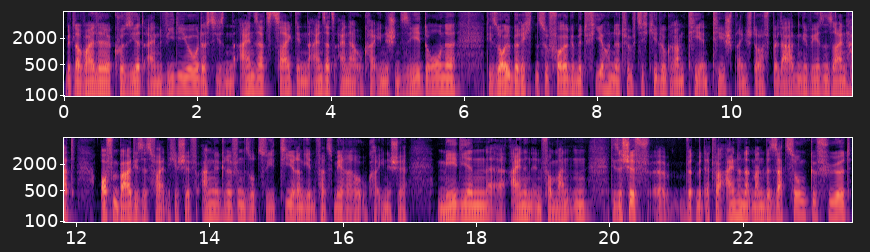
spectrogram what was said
Mittlerweile kursiert ein Video, das diesen Einsatz zeigt, den Einsatz einer ukrainischen Seedrohne. Die soll Berichten zufolge mit 450 Kilogramm TNT-Sprengstoff beladen gewesen sein, hat offenbar dieses feindliche Schiff angegriffen. So zitieren jedenfalls mehrere ukrainische Medien äh, einen Informanten. Dieses Schiff äh, wird mit etwa 100 Mann Besatzung geführt.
